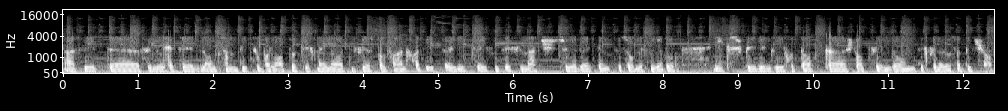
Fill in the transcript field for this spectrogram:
es wird äh, für mich jetzt langsam ein bisschen überlappert. Ich meine, die Fußballfan kann irgendwie zwei, drei Matches zuschauen und so müssen ja doch x Spiele im gleichen Tag äh, stattfinden und ich finde das ein bisschen schade.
